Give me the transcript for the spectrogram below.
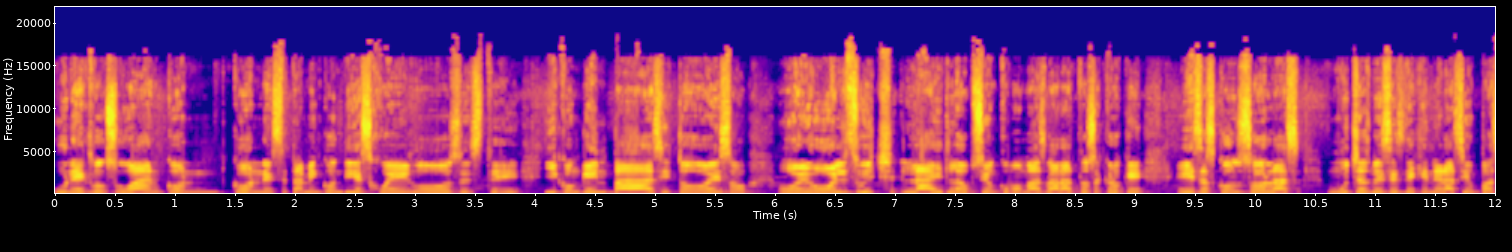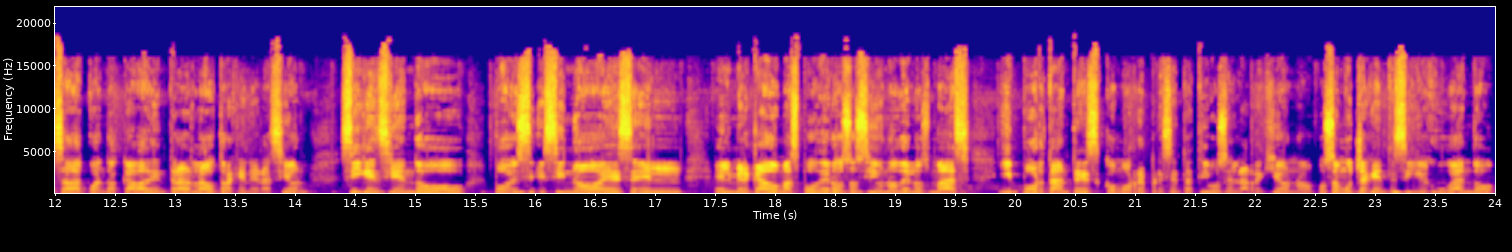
un Xbox One con, con este, también con 10 juegos, este, y con Game Pass y todo eso, o, o el Switch Lite, la opción como más barata. O sea, creo que esas consolas, muchas veces de generación pasada, cuando acaba de entrar la otra generación, siguen siendo, pues, si no es el, el mercado más poderoso, sí uno de los más importantes como representativos en la región, ¿no? O sea, mucha gente sigue jugando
